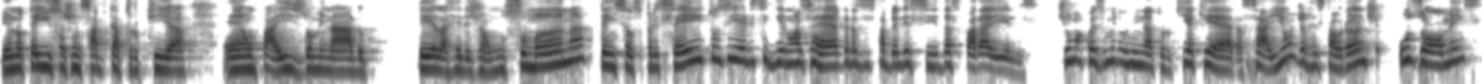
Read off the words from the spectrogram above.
Eu notei isso, a gente sabe que a Turquia é um país dominado pela religião muçulmana, tem seus preceitos e eles seguiram as regras estabelecidas para eles tinha uma coisa muito ruim na Turquia que era saíam de restaurante, os homens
